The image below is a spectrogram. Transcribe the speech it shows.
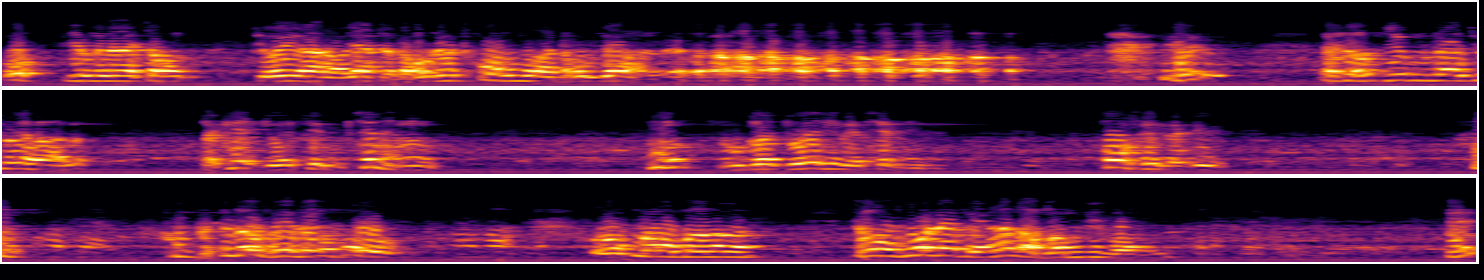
ဟိုပြင်မနာချောင်းကျွေးရတော့ရတော့တော့ထုံးသွားတော့ကြအဲ့တော့ပြင်မနာကျွေးရတော့တကယ်ကျွေးဖြစ်ဖြစ်နေဟင်လူတို့ကျွေးနေဖြစ်နေဟုတ်တယ်လေဘယ်လိုဘယ်လိုဟိုဟိုမမတော့ဘိုးလည်းဘယ်တော့မှမပြီးပါဘူးဟင်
